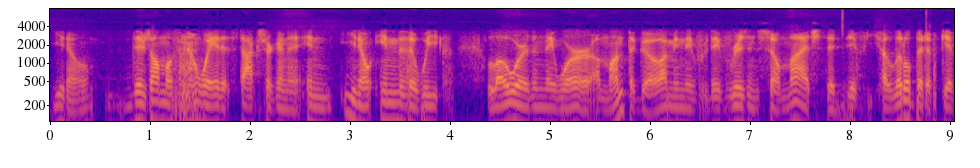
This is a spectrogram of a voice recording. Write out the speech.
you know there's almost no way that stocks are going to in you know end the week lower than they were a month ago. I mean, they've they've risen so much that if a little bit of give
